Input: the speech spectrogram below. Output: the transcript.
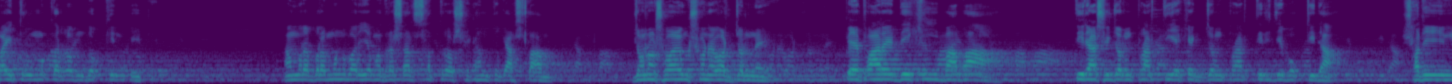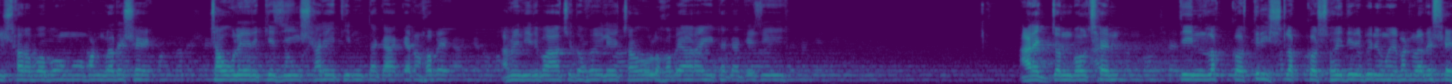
বাইতুল মোকাররম দক্ষিণ গেটে আমরা ব্রাহ্মণবাড়িয়া মাদ্রাসার ছাত্র, সেখান থেকে আসলাম। জনসভায় অংশ নেওয়ার জন্যে। পেপারে দেখি বাবা, তিরাশি জন প্রার্থী, এক একজন প্রার্থীর যে বক্তৃতা। স্বাধীন সার্বভৌম বাংলাদেশে চাউলের কেজি সাড়ে তিন টাকা কেন হবে? আমি নির্বাচিত হইলে চাউল হবে আড়াই টাকা কেজি। আরেকজন বলছেন, তিন লক্ষ তিরিশ লক্ষ শহীদের বিনিময়ে বাংলাদেশে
